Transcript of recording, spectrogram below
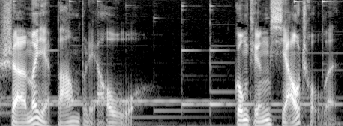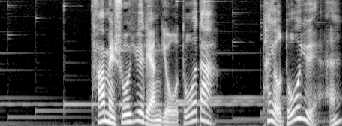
什么也帮不了我。”宫廷小丑问。他们说月亮有多大，它有多远？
